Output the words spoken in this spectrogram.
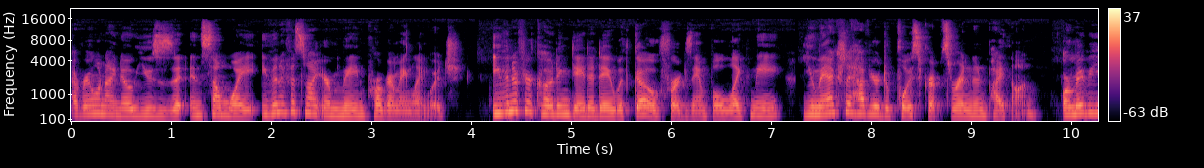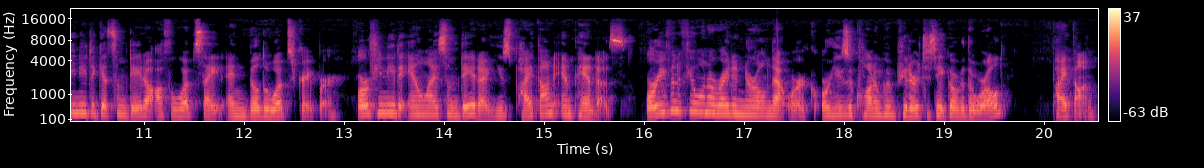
everyone I know uses it in some way, even if it's not your main programming language. Even if you're coding day to day with Go, for example, like me, you may actually have your deploy scripts written in Python. Or maybe you need to get some data off a website and build a web scraper. Or if you need to analyze some data, use Python and pandas. Or even if you want to write a neural network or use a quantum computer to take over the world, Python.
